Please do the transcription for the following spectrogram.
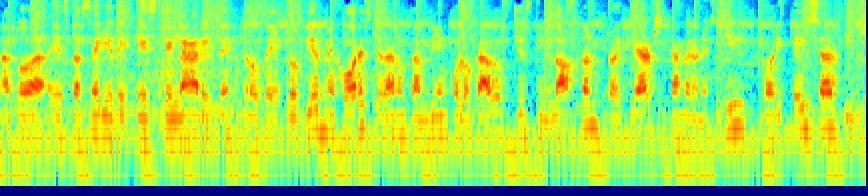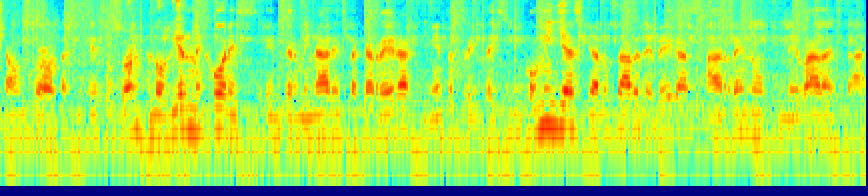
a toda esta serie de estelares. Dentro de los 10 mejores quedaron también colocados Justin Lofton, Troy Herbst, Cameron Steele, Corey Kaiser y Sean Crow. Así que esos son los 10 mejores en terminar esta carrera. 535 millas, ya lo sabe, de Vegas a Reno, Nevada, esta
